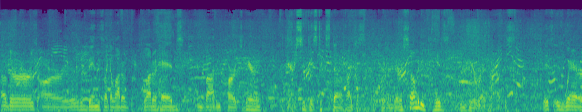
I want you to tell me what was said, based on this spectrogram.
Others are there's a bin. It's like a lot of a lot of heads and body parts. Very very sadistic stuff. I just I'm kidding. There are so many kids in here right now. This, this is where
